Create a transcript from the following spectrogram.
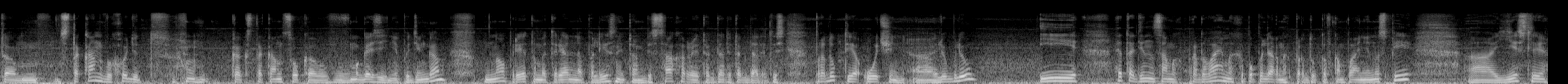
там стакан выходит как стакан сока в магазине по деньгам, но при этом это реально полезный, там без сахара и так далее, и так далее. То есть продукт я очень э, люблю. И это один из самых продаваемых и популярных продуктов компании NSP. Э, если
